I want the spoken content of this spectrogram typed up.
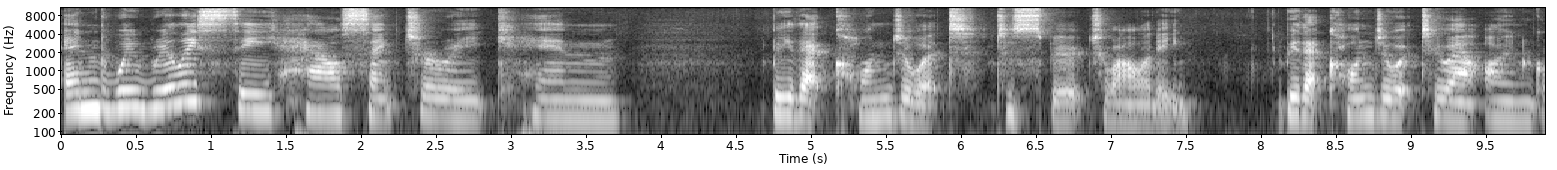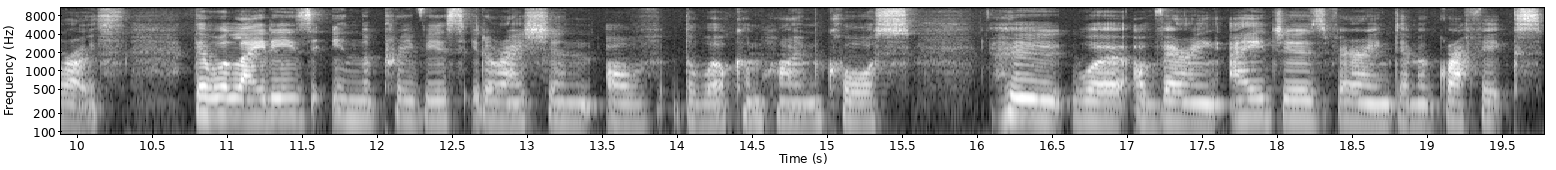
And we really see how sanctuary can be that conduit to spirituality, be that conduit to our own growth. There were ladies in the previous iteration of the Welcome Home course who were of varying ages, varying demographics,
